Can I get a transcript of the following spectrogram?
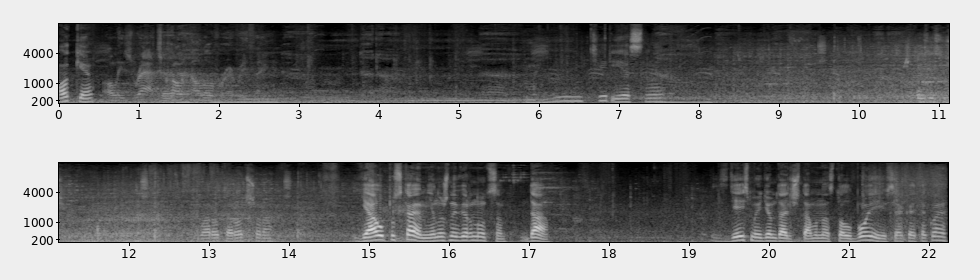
Окей. Интересно. Что здесь еще? Ворота Ротшера. Я упускаю, мне нужно вернуться. Да. Здесь мы идем дальше. Там у нас толбой и всякое такое.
